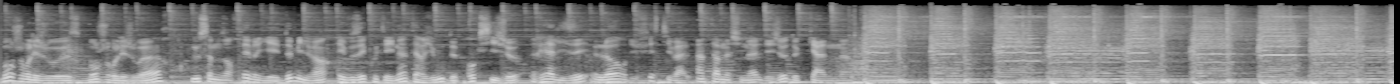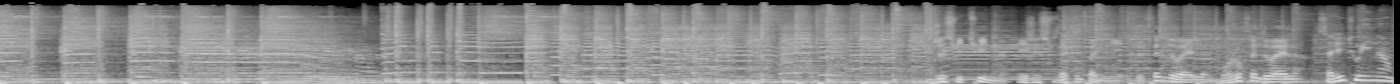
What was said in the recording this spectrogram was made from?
Bonjour les joueuses, bonjour les joueurs. Nous sommes en février 2020 et vous écoutez une interview de Proxy Jeux réalisée lors du Festival international des jeux de Cannes. Je suis Twin et je suis accompagné de Fendoel. Bonjour Fendoel. Salut Twin.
